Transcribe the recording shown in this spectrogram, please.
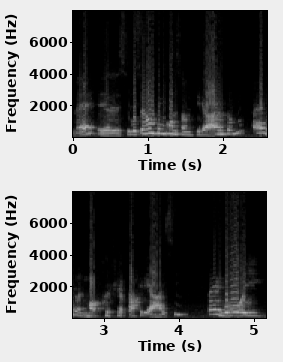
né? É, se você não tem condição de criar, então não pega o animal para criar. E se pegou e,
